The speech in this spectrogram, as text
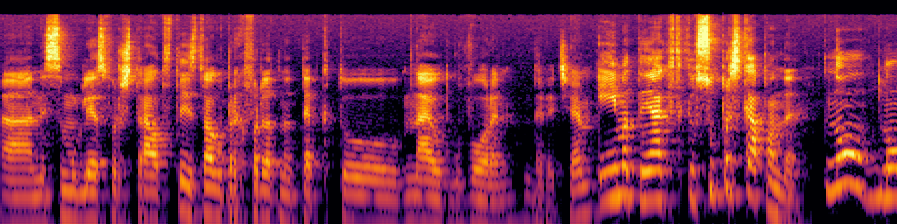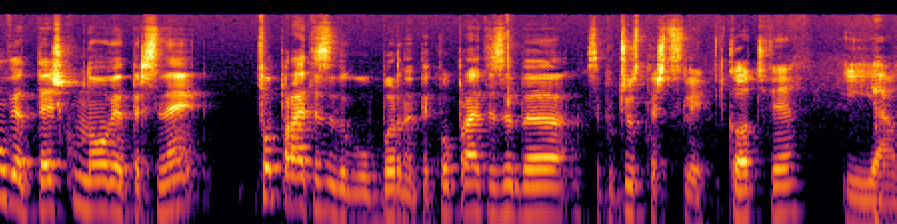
а, не са могли да свършат работата и затова го прехвърлят на теб като най-отговорен, да речем. И имате някакъв такъв супер скапан ден. Много, много ви е тежко, много ви е търсене какво правите за да го обърнете? Какво правите за да се почувствате щастливи? Готвя и ям.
